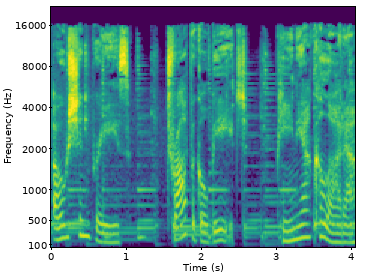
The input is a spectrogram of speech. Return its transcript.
Ocean breeze, tropical beach, pina colada.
